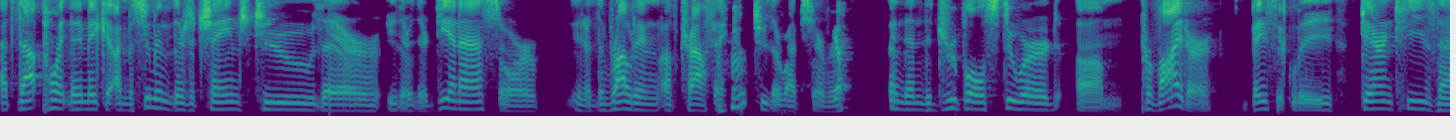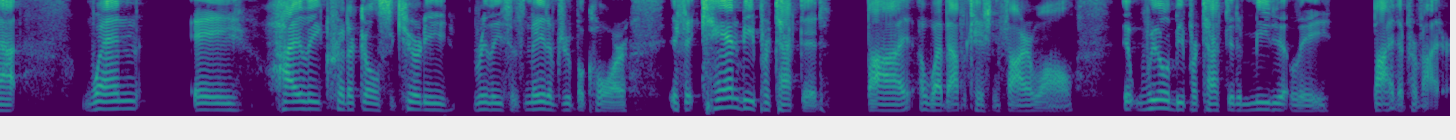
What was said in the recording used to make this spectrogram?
At that point, they make. I'm assuming there's a change to their either their DNS or you know the routing of traffic Mhm. to their web server, Yep. and then the Drupal Steward um, provider basically guarantees that when a highly critical security release is made of Drupal core, if it can be protected by a web application firewall, it will be protected immediately by the provider.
